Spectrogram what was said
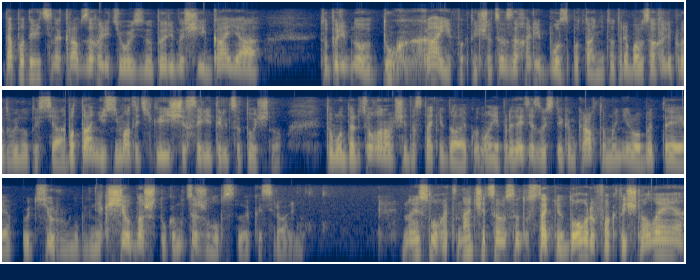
Та подивіться на крафт взагалі цього зіну, потрібно ще й Гая. Тут потрібно дух Гаї, фактично. Це взагалі бос ботані, то треба взагалі продвинутися. Ботанію знімати тільки ще серії 30 точно. Тому до цього нам ще достатньо далеко. Ну і прийдеться з ось таким крафтом мені робити оцю руну, блін. Як ще одна штука, ну це жлобство якесь реально. Ну і слухайте, наче це все достатньо добре, фактично, але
